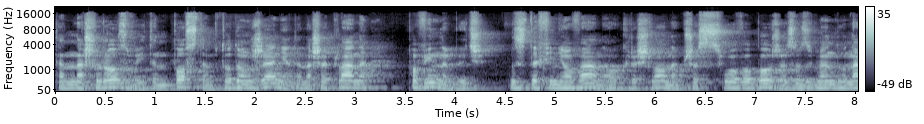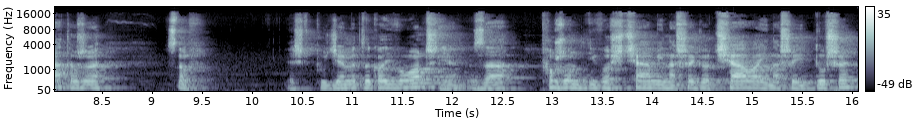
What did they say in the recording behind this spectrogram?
ten nasz rozwój, ten postęp, to dążenie, te nasze plany powinny być zdefiniowane, określone przez Słowo Boże, ze względu na to, że znów, jeśli pójdziemy tylko i wyłącznie za porządliwościami naszego ciała i naszej duszy,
